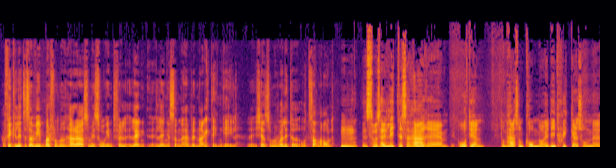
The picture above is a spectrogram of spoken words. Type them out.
Han fick lite så här vibbar från den här eh, som vi såg inte för länge, länge sedan, den här The Nightingale. Det känns som att det var lite åt samma håll. Mm, som jag säger, lite så här, eh, återigen, de här som kommer och är ditskickade som eh,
